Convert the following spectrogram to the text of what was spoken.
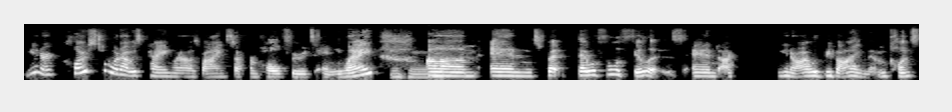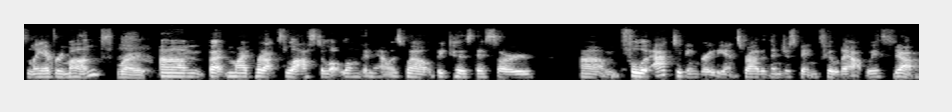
you know, close to what I was paying when I was buying stuff from Whole Foods anyway. Mhm. Um, and but they were full of fillers, and I, you know, I would be buying them constantly every month. right. Um, but my products last a lot longer now as well because they're so um, full of active ingredients rather than just being filled out with. Yeah.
